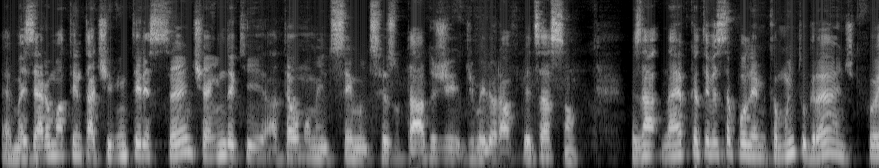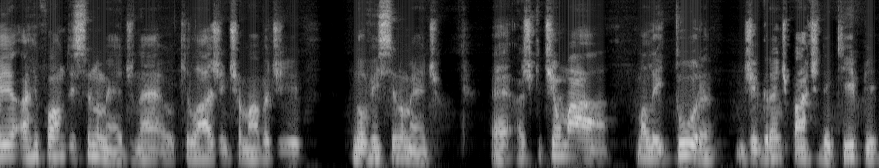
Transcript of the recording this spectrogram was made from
é, mas era uma tentativa interessante, ainda que até o momento sem muitos resultados, de, de melhorar a alfabetização. Mas na, na, época teve essa polêmica muito grande, que foi a reforma do ensino médio, né? O que lá a gente chamava de novo ensino médio. É, acho que tinha uma, uma leitura de grande parte da equipe,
